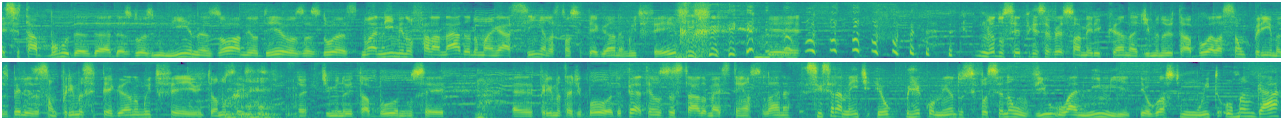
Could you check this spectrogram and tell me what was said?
esse tabu da- da- das duas meninas, ó meu Deus, as duas. No anime não fala nada, no mangá sim, elas estão se pegando, é muito feio. E- Eu não sei porque essa versão americana diminui o tabu, elas são primas, beleza, são primas se pegando muito feio, então não sei se diminui o tabu, não sei. É, prima tá de boa, depende, tem uns estados mais tensos lá, né? Sinceramente, eu recomendo, se você não viu o anime, eu gosto muito. O mangá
